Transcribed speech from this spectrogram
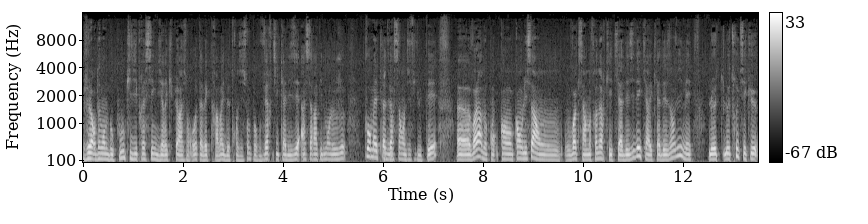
Je leur demande beaucoup. Qui dit pressing dit récupération haute avec travail de transition pour verticaliser assez rapidement le jeu pour mettre l'adversaire en difficulté. Euh, voilà, donc quand, quand, on lit ça, on, on voit que c'est un entraîneur qui, qui, a des idées, qui a, qui a des envies, mais le, le truc c'est que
